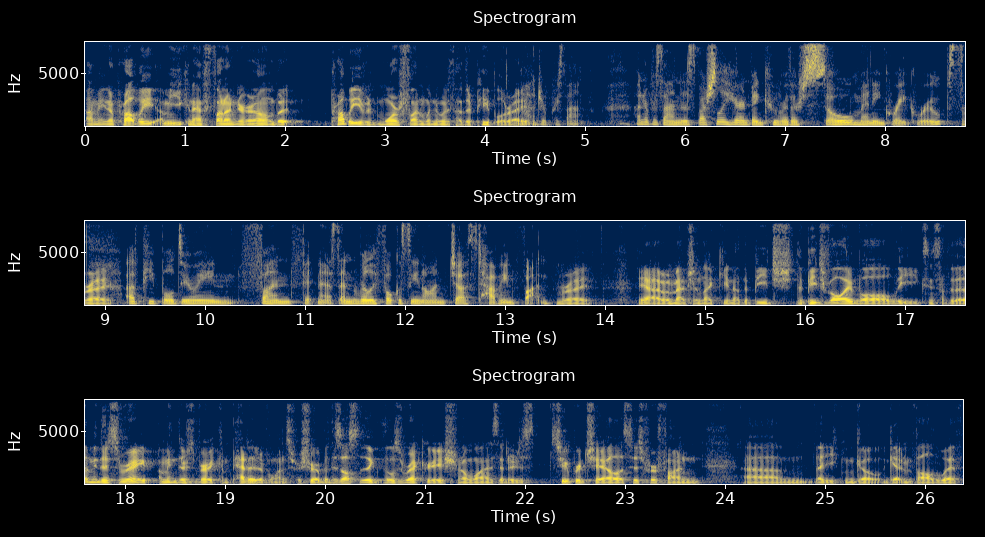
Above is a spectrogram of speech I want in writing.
I mean, probably, I mean, you can have fun on your own, but probably even more fun when you're with other people, right? Hundred percent. Hundred percent. Especially here in Vancouver, there's so many great groups Right. of people doing fun fitness and really focusing on just having fun. Right. Yeah, I would imagine like you know the beach, the beach volleyball leagues and stuff like that. I mean, there's very, I mean, there's very competitive ones for sure, but there's also like those recreational ones that are just super chill. It's just for fun um, that you can go get involved with.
